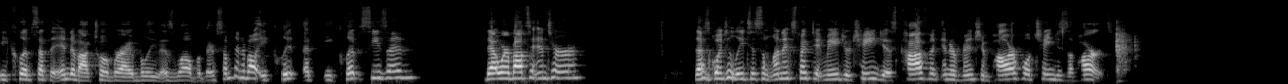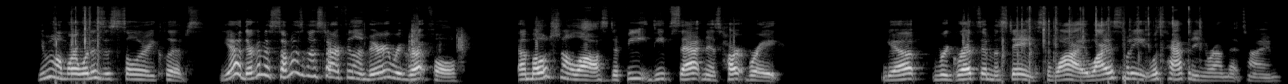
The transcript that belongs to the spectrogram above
eclipse at the end of October, I believe, as well. But there's something about eclipse, uh, eclipse season that we're about to enter that's going to lead to some unexpected major changes, cosmic intervention, powerful changes of heart. Give me one more. What is this solar eclipse? Yeah, they're gonna. Someone's gonna start feeling very regretful, emotional loss, defeat, deep sadness, heartbreak. Yep, regrets and mistakes. Why? Why is somebody? What's happening around that time?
